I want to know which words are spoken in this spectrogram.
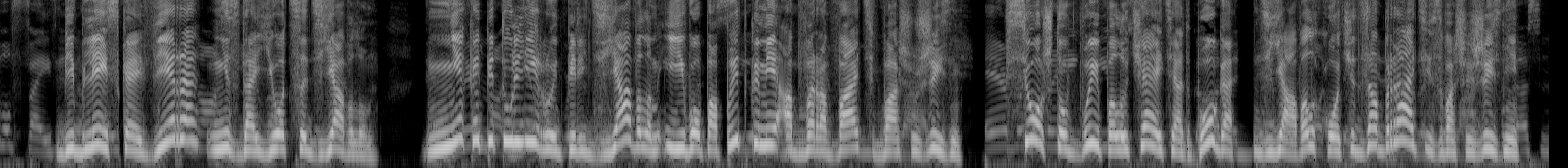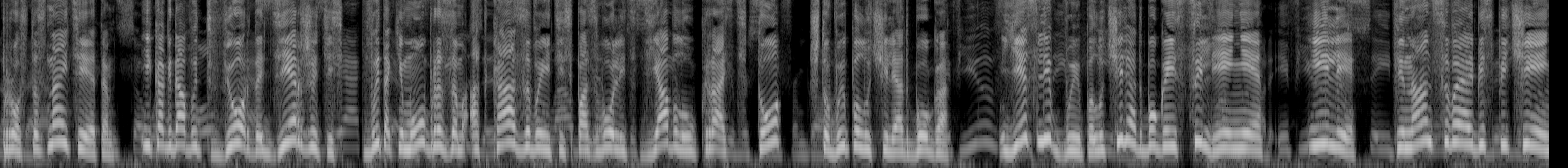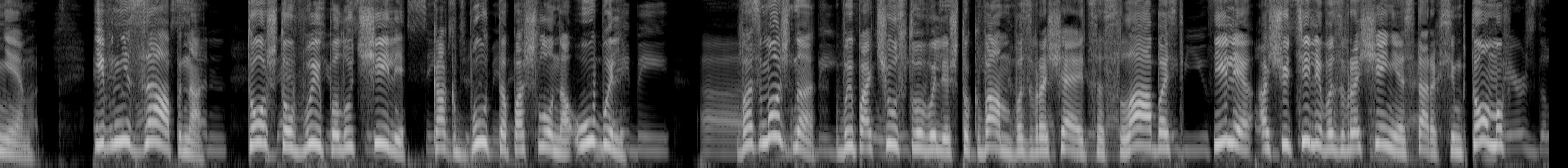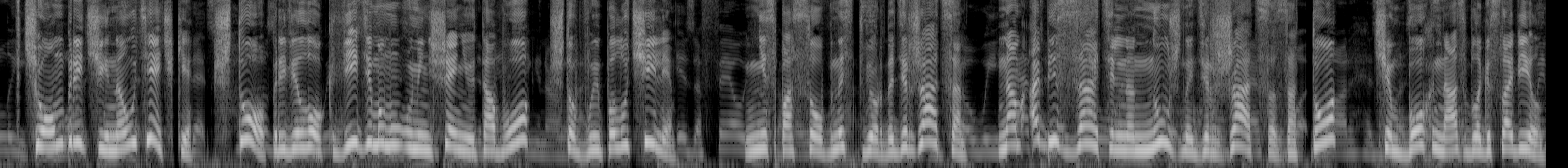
Библейская вера не сдается дьяволу не капитулирует перед дьяволом и его попытками обворовать вашу жизнь. Все, что вы получаете от Бога, дьявол хочет забрать из вашей жизни. Просто знайте это. И когда вы твердо держитесь, вы таким образом отказываетесь позволить дьяволу украсть то, что вы получили от Бога. Если вы получили от Бога исцеление или финансовое обеспечение, и внезапно то, что вы получили, как будто пошло на убыль, Возможно, вы почувствовали, что к вам возвращается слабость, или ощутили возвращение старых симптомов. В чем причина утечки? Что привело к видимому уменьшению того, что вы получили? Неспособность твердо держаться. Нам обязательно нужно держаться за то, чем Бог нас благословил.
